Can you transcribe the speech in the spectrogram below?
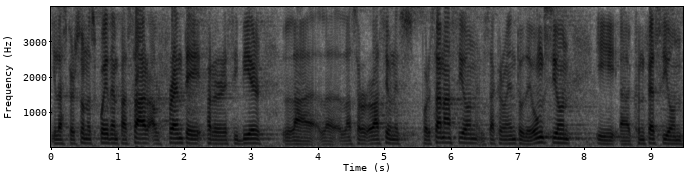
y las personas pueden pasar al frente para recibir las oraciones por sanación, el sacramento de unción y eh, confesión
